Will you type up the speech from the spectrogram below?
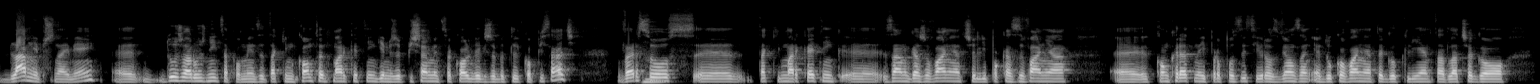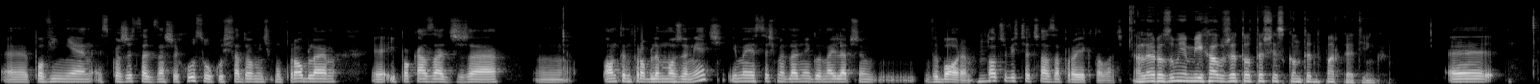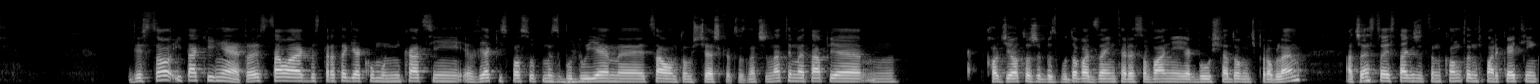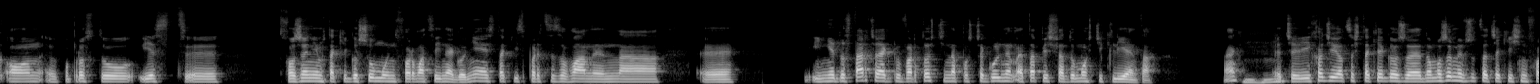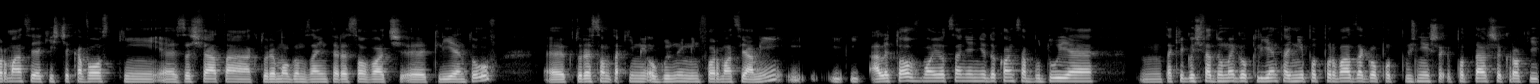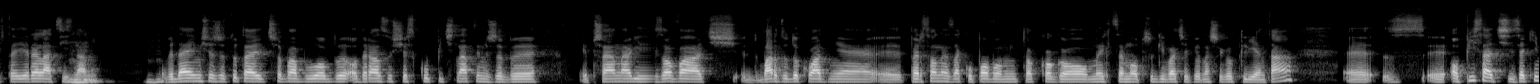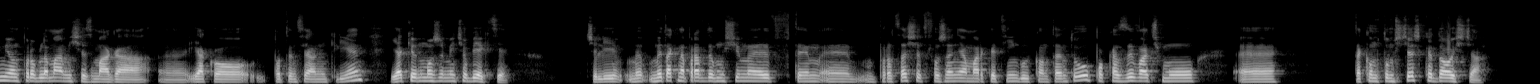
dla mnie przynajmniej y, duża różnica pomiędzy takim content marketingiem, że piszemy cokolwiek, żeby tylko pisać, versus hmm. taki marketing zaangażowania, czyli pokazywania konkretnej propozycji rozwiązań, edukowania tego klienta, dlaczego E, powinien skorzystać z naszych usług, uświadomić mu problem e, i pokazać, że mm, on ten problem może mieć i my jesteśmy dla niego najlepszym wyborem. To mhm. oczywiście trzeba zaprojektować. Ale rozumiem, Michał, że to też jest content marketing. E, wiesz co, i tak i nie. To jest cała jakby strategia komunikacji, w jaki sposób my zbudujemy całą tą ścieżkę. To znaczy na tym etapie mm, chodzi o to, żeby zbudować zainteresowanie jakby uświadomić problem, a często jest tak, że ten content marketing, on y, po prostu jest y, tworzeniem takiego szumu informacyjnego, nie jest taki sprecyzowany na y, i nie dostarcza jakby wartości na poszczególnym etapie świadomości klienta. Tak? Mhm. Czyli chodzi o coś takiego, że no możemy wrzucać jakieś informacje, jakieś ciekawostki ze świata, które mogą zainteresować klientów, które są takimi ogólnymi informacjami, i, i, ale to w mojej ocenie nie do końca buduje Mm, takiego świadomego klienta i nie podprowadza go pod późniejsze, pod dalsze kroki w tej relacji z nami. Mm. Wydaje mi się, że tutaj trzeba byłoby od razu się skupić na tym, żeby przeanalizować bardzo dokładnie y, personę zakupową i to, kogo my chcemy obsługiwać jako naszego klienta, z, y, opisać, z jakimi on problemami się zmaga jako potencjalny klient, jakie on może mieć obiekcje. Czyli my, my, tak naprawdę musimy w tym procesie tworzenia marketingu i kontentu pokazywać mu e, taką tą ścieżkę dojścia,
